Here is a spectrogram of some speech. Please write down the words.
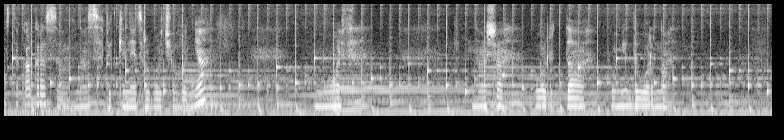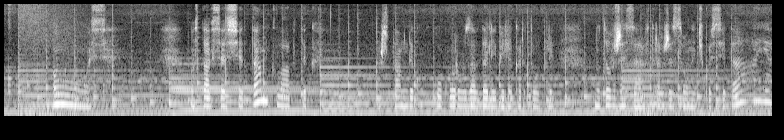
Ось така краса в нас під кінець робочого дня. Ось наша орда помідорна. Ось. Остався ще там клаптик, аж там, де кукуруза вдалі біля картоплі. Ну то вже завтра, вже сонечко сідає.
